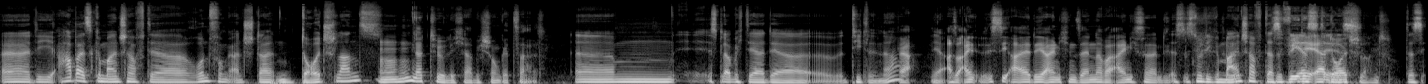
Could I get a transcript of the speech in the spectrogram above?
äh, die Arbeitsgemeinschaft der Rundfunkanstalten Deutschlands Mhm, natürlich habe ich schon gezahlt. Ähm, ist, glaube ich, der, der äh, Titel, ne? Ja. ja. Also ein, ist die ARD eigentlich ein Sender, weil eigentlich sind die, es ist nur die Gemeinschaft, das, das WDR erste ist, Deutschland. das,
